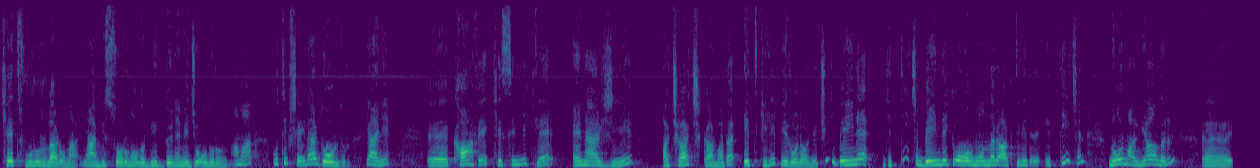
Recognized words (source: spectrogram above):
Ket vururlar ona. Yani bir sorun olur, bir dönemeci olurun ama bu tip şeyler doğrudur. Yani e, kahve kesinlikle enerjiyi açığa çıkarmada etkili bir rol oynuyor. Çünkü beyne gittiği için, beyindeki o hormonları aktive ettiği için normal yağların e,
